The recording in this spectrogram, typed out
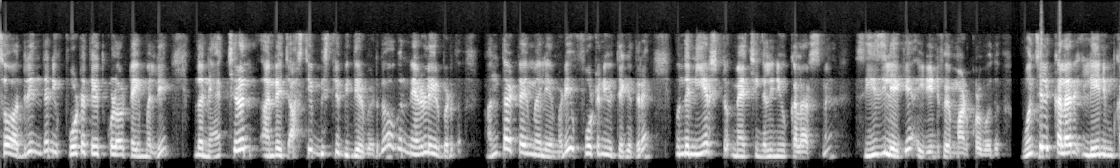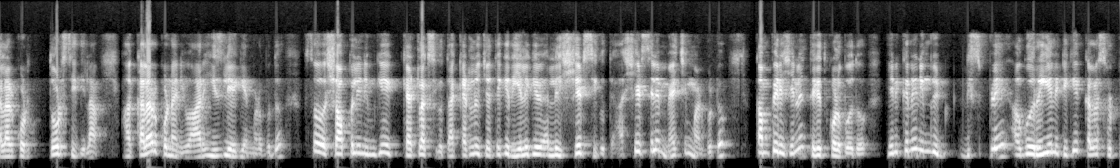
ಸೊ ಅದರಿಂದ ನೀವು ಫೋಟೋ ತೆಗೆದುಕೊಳ್ಳೋ ಟೈಮಲ್ಲಿ ಒಂದು ನ್ಯಾಚುರಲ್ ಅಂದ್ರೆ ಜಾಸ್ತಿ ಬಿಸಿಲು ಬಿದ್ದಿರಬಾರ್ದು, ಅವಾಗ ನೆರಳು ಇರಬಾರ್ದು. ಅಂತ ಟೈಮಲ್ಲಿ ಏನ್ ಮಾಡಿ ಫೋಟೋ ನೀವು ತೆಗೆದ್ರೆ ಒಂದು ನಿಯರೆಸ್ಟ್ ಮ್ಯಾಚಿಂಗ್ ಅಲ್ಲಿ ನೀವು ಕಲರ್ಸ್ ನ ಆಗಿ ಐಡೆಂಟಿಫೈ ಮಾಡ್ಕೊಳ್ಬಹುದು ಒಂದ್ಸಲಿ ಕಲರ್ ಇಲ್ಲಿ ನಿಮ್ ಕಲರ್ ಕೊಡ್ ತೋರಿಸ್ತಿದ್ದಿಲ್ಲ ಆ ಕಲರ್ ಕೋಡ್ ನೀವು ಆ ಈಸಿಲಿಯಾಗಿ ಏನ್ ಮಾಡ್ಬೋದು? ಸೊ ಶಾಪ್ ಅಲ್ಲಿ ನಿಮ್ಗೆ ಕ್ಯಾಟ್ಲಾಗ್ ಸಿಗುತ್ತೆ. ಆ ಕ್ಯಾಟ್ಲಾಗ್ ಜೊತೆಗೆ ರಿಯಲ್ ಆಗಿ ಅಲ್ಲಿ ಶೇಡ್ ಸಿಗುತ್ತೆ. ಆ ಶೇಡ್ಸ್ ಎಲ್ಲ ಮ್ಯಾಚಿಂಗ್ ಮಾಡ್ಬಿಟ್ಟು ಕಂಪೇರಿಸನ್ ತೆಗೆದುಕೊಳ್ಬಹುದು ಏನಕ್ಕೆ ನಿಮ್ಗೆ ಡಿಸ್ಪ್ಲೇ ಹಾಗೂ ರಿಯಾಲಿಟಿಗೆ ಕಲರ್ ಸ್ವಲ್ಪ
